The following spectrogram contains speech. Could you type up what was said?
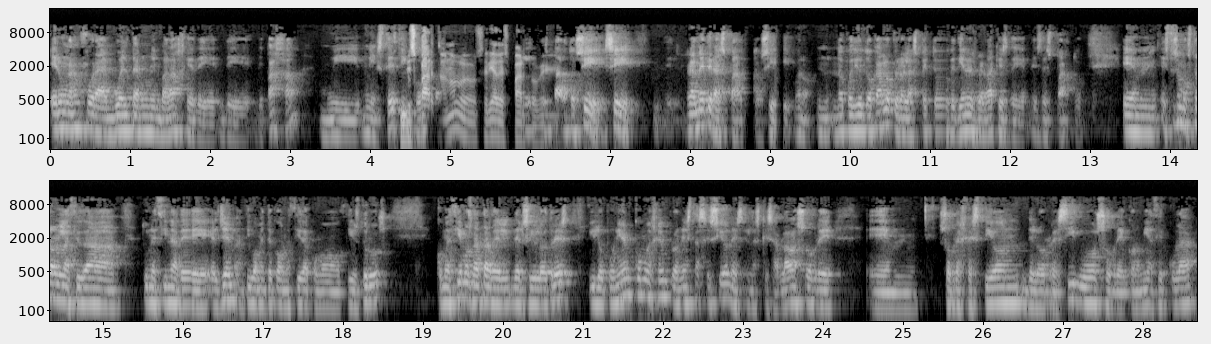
era una ánfora envuelta en un embalaje de, paja, muy, muy estético. De esparto, ¿no? Sería de esparto. De esparto, sí, sí. Realmente era esparto, sí. Bueno, no he podido tocarlo, pero el aspecto que tiene es verdad que es de, es de esparto. Em, esto se mostrado en la ciudad tunecina de El Jem, antiguamente conocida como Cisdrus. Como decíamos, data del, siglo III y lo ponían como ejemplo en estas sesiones en las que se hablaba sobre, em, sobre gestión de los residuos, sobre economía circular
